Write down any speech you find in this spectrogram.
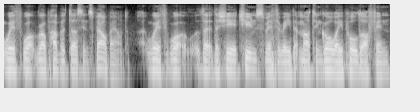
with what Rob Hubbard does in Spellbound, with what the the sheer tunesmithery that Martin Galway pulled off in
